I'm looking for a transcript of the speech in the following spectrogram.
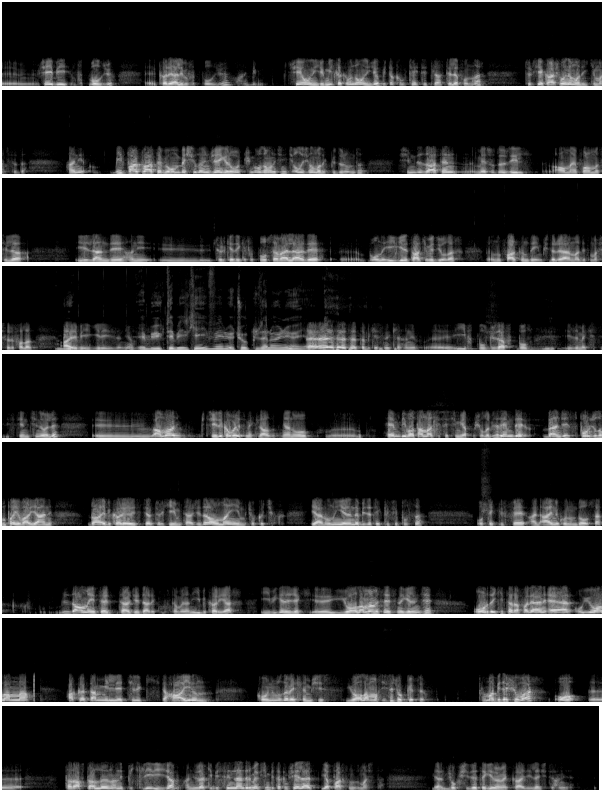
şey bir futbolcu. E, kariyerli bir futbolcu. Hani bir şey oynayacak, milli takımında oynayacak bir takım tehditler, telefonlar. Türkiye karşı oynamadı iki maçta da. Hani bir fark var tabii 15 yıl önceye göre. Çünkü o zaman için hiç alışılmadık bir durumdu. Şimdi zaten Mesut Özil Almanya formasıyla izlendi. Hani e, Türkiye'deki futbol severler de e, onu ilgili takip ediyorlar. Ben onun farkındayım. İşte Real Madrid maçları falan büyük, ayrı bir ilgili izleniyor. E, büyük de bir keyif veriyor. Çok güzel oynuyor yani. Evet evet, evet tabii kesinlikle. Hani e, iyi futbol, güzel futbol izlemek isteyen için öyle. E, ama şeyi kabul etmek lazım. Yani o e, hem bir vatandaşlık seçimi yapmış olabilir hem de bence sporculuğun payı var. Yani daha iyi bir kariyer isteyen Türkiye'yi mi tercih eder Almanya'yı mı? Çok açık. Yani onun yerinde bize teklif yapılsa o teklif ve hani aynı konumda olsak biz de Almanya'yı te tercih ederdik muhtemelen. İyi bir kariyer, iyi bir gelecek. E, yuvalanma meselesine gelince orada iki taraf. Yani eğer o yuvalanma hakikaten milliyetçilik işte hain koynumuzda beslemişiz. Yuvalanması ise çok kötü. Ama bir de şu var. O e, taraftarlığın hani piçliği diyeceğim. Hani rakibi sinirlendirmek için bir takım şeyler yaparsınız maçta. Yani hmm. çok şiddete girmemek kaydıyla işte hani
